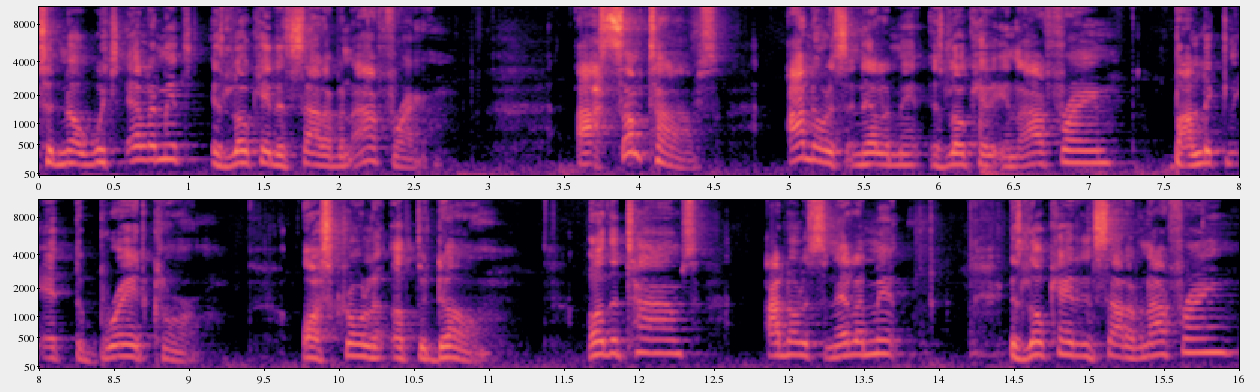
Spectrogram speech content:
to know which element is located inside of an iframe. I sometimes I notice an element is located in an iframe by looking at the breadcrumb or scrolling up the DOM. Other times, I notice an element is located inside of an iframe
